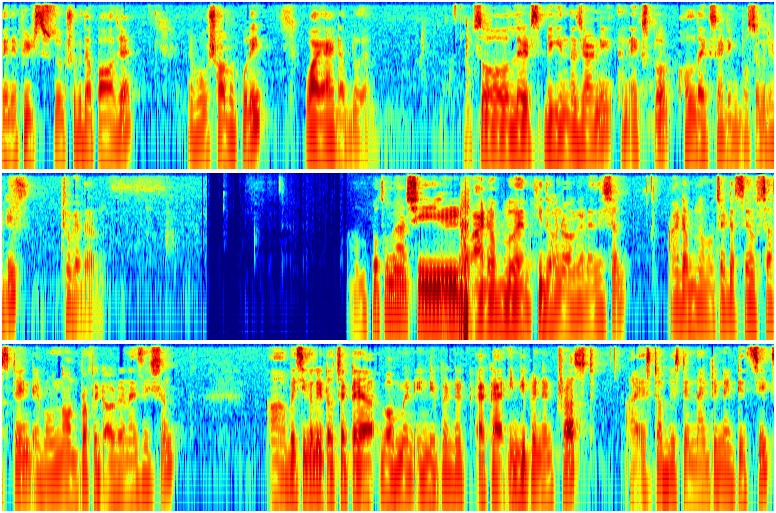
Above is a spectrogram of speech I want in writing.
বেনিফিটস সুযোগ সুবিধা পাওয়া যায়, এবং সর্বোপরি why IWM So let's begin the journey and explore all the exciting possibilities together. Um, প্রথমে আসি আইডব্লিউএম কি ধরনের অর্গানাইজেশন আইডব্লিউএম হচ্ছে একটা সেলফ সাস্টেইনড এবং নন প্রফিট অর্গানাইজেশন বেসিক্যালি এটা হচ্ছে একটা গভর্নমেন্ট ইন্ডিপেন্ডেন্ট একটা independent trust established in nineteen ninety six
